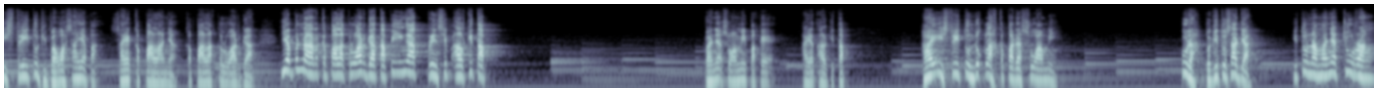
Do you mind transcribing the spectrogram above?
istri itu di bawah saya, Pak saya kepalanya, kepala keluarga. Ya benar, kepala keluarga, tapi ingat prinsip Alkitab. Banyak suami pakai ayat Alkitab. Hai istri tunduklah kepada suami. Udah, begitu saja. Itu namanya curang.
